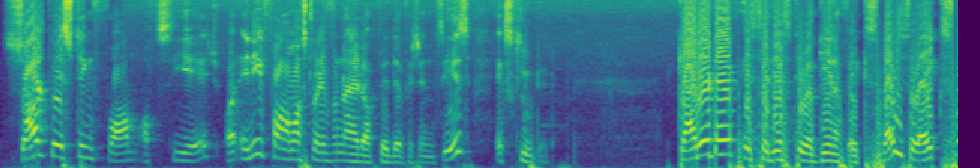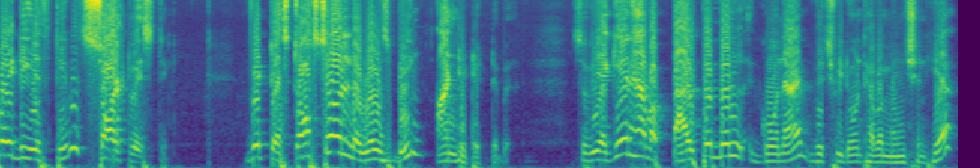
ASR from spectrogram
salt wasting form of CH or any form of 24-hydroxy deficiency is excluded. Karyotype is suggestive again of XY. So XY DSD with salt wasting with testosterone levels being undetectable. So we again have a palpable gonad which we don't have a mention here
